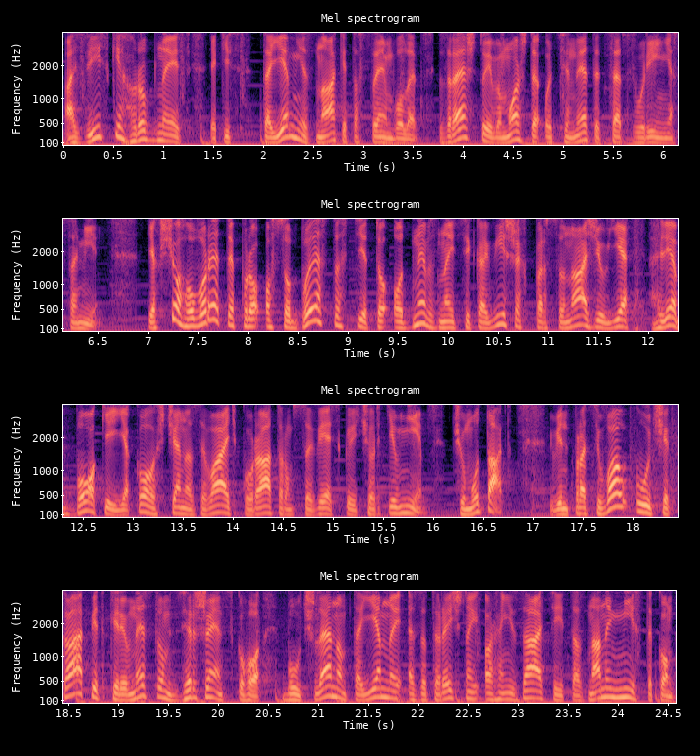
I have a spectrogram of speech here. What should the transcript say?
азійських гробниць, якісь таємні знаки та символи. Зрештою, ви можете оцінити це творіння самі. Якщо говорити про особистості, то одним з найцікавіших персонажів є Глеб Бокій, якого ще називають куратором совєтської чортівні. Чому так? Він працював у ЧК під керівництвом Дзержинського, був членом таємної езотеричної організації та знаним містиком,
